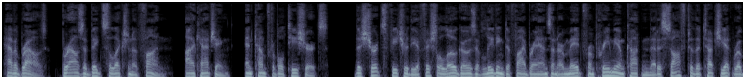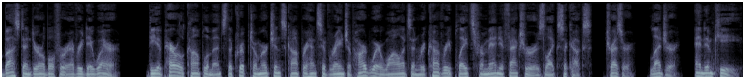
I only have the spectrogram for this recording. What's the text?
Have a browse, browse a big selection of fun, eye-catching, and comfortable t-shirts. The shirts feature the official logos of leading DeFi brands and are made from premium cotton that is soft to the touch yet robust and durable for everyday wear. The apparel complements the crypto merchant's comprehensive range of hardware wallets and recovery plates from manufacturers like SecuX, Trezor, Ledger, and ImKey.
